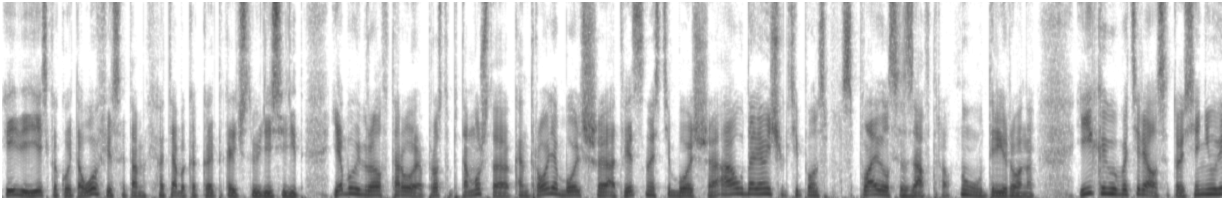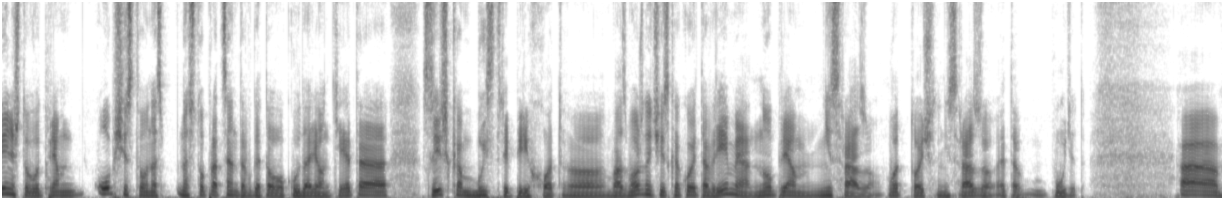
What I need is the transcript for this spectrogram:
или есть какой-то офис, и там хотя бы какое-то количество людей сидит, я бы выбирал второе, просто потому что контроля больше, ответственности больше, а удаленщик, типа, он сплавился завтра, ну, утрированно, и как бы потерялся. То есть я не уверен, что вот прям общество у нас на 100% готово к удаленке. Это слишком быстрый переход. Э, возможно, через какое-то время, но прям не сразу. Вот точно не сразу это будет. А,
